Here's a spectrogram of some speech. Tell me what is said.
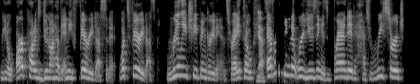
you know, our products do not have any fairy dust in it. What's fairy dust? Really cheap ingredients, right? So Yes. everything that we're using is branded, has research.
